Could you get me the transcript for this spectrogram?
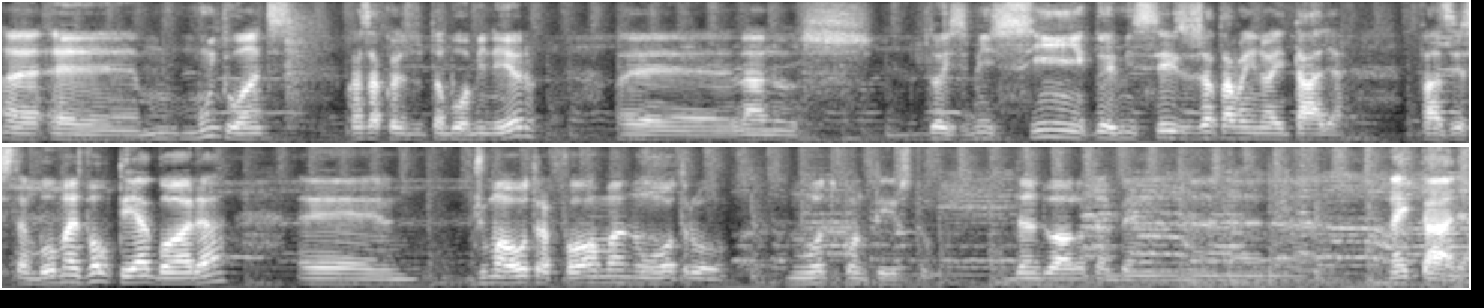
é, é, muito antes, com essa coisa do tambor mineiro, é, lá nos 2005, 2006 eu já estava indo à Itália fazer esse tambor, mas voltei agora é, de uma outra forma, num outro, num outro contexto, dando aula também na, na, na, na Itália.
